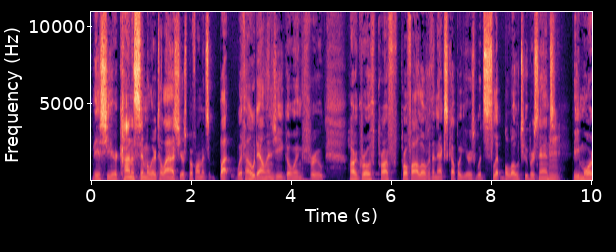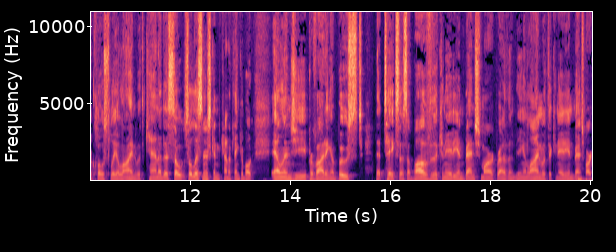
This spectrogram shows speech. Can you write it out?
this year, kind of similar to last year's performance, but without LNG going through. Our growth prof- profile over the next couple years would slip below two percent. Mm be more closely aligned with Canada. So, so listeners can kind of think about LNG providing a boost that takes us above the Canadian benchmark rather than being in line with the Canadian benchmark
